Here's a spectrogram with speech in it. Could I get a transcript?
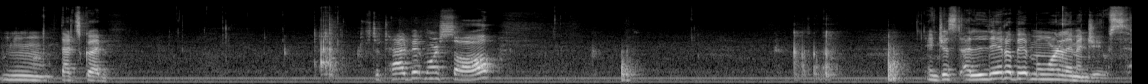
Mmm, that's good. Just a tad bit more salt. and just a little bit more lemon juice.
